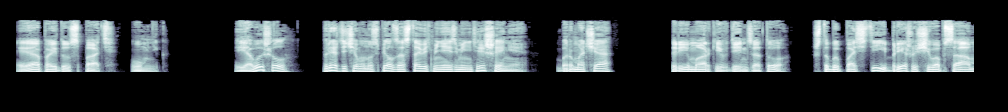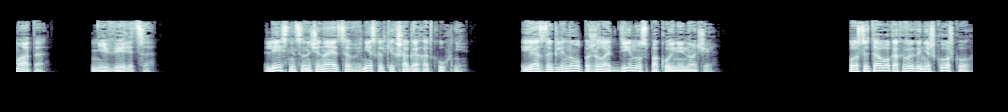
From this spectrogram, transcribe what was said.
«Я пойду спать, умник». Я вышел, прежде чем он успел заставить меня изменить решение, бормоча «Три марки в день за то, чтобы пасти брешущего пса Амата». Не верится. Лестница начинается в нескольких шагах от кухни. Я заглянул пожелать Дину спокойной ночи. После того, как выгонишь кошку,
